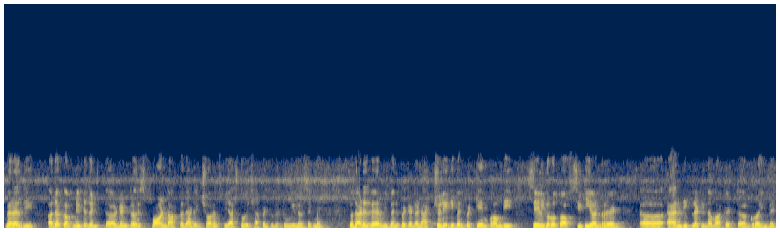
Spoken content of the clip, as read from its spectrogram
Whereas the other company didn't, uh, didn't respond after that insurance fiasco which happened to the two-wheeler segment. So that is where we benefited. And actually the benefit came from the sale growth of CT100, uh, and the Platina market uh, growing big.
